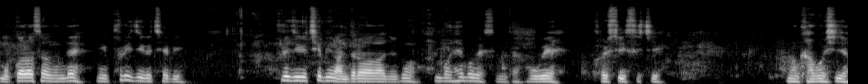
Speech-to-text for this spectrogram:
못 걸었었는데 이 프리지그 채비 프리지그 채비 만들어 와가지고 한번 해보겠습니다. 오후에 걸수 있을지 한번 가보시죠.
